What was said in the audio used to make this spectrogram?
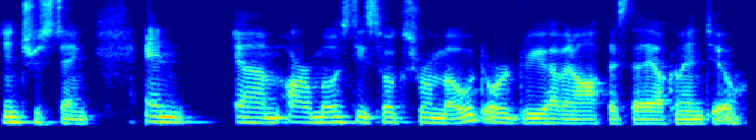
Interesting. And um, are most of these folks remote, or do you have an office that they all come into?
